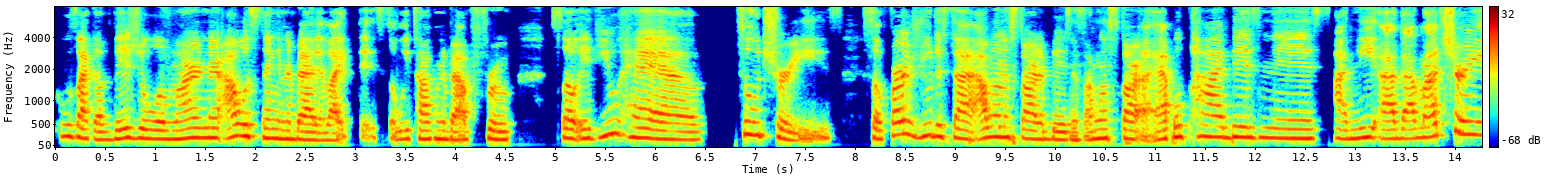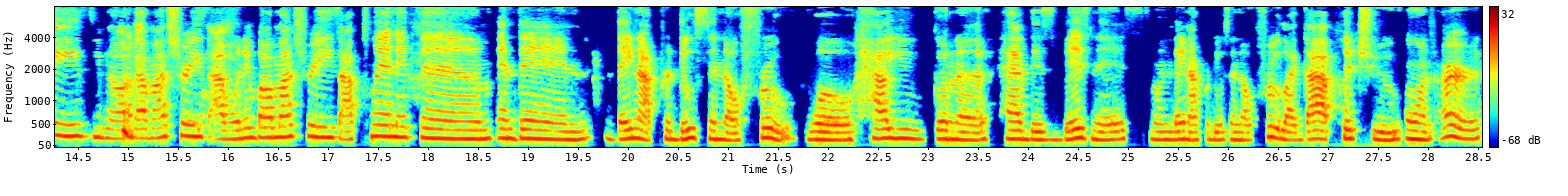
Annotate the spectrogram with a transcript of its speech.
who's like a visual learner, I was thinking about it like this. So we talking about fruit. So if you have two trees so first you decide I want to start a business. I'm going to start an apple pie business. I need I got my trees, you know, I got my trees. I went and bought my trees. I planted them and then they not producing no fruit. Well, how you going to have this business when they not producing no fruit? Like God put you on earth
